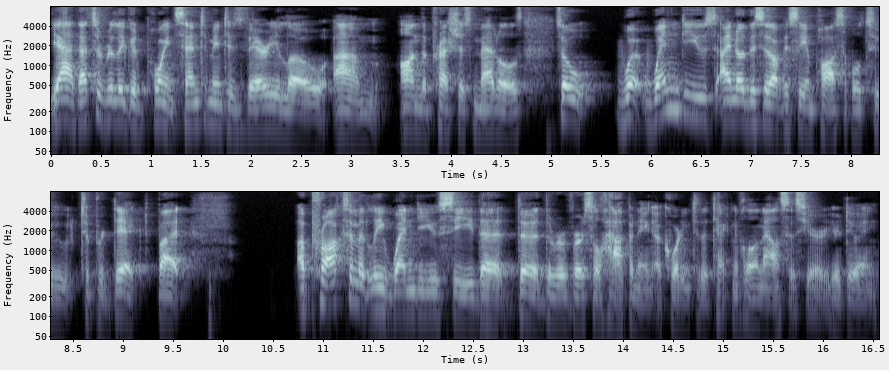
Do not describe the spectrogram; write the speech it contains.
Yeah, that's a really good point. Sentiment is very low um, on the precious metals. So, when do you? I know this is obviously impossible to to predict, but approximately when do you see the, the, the reversal happening according to the technical analysis you're, you're doing?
